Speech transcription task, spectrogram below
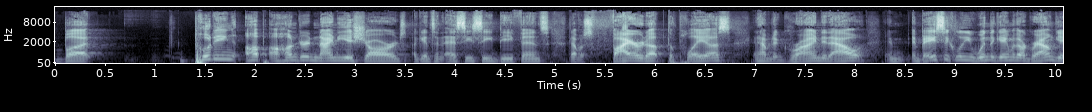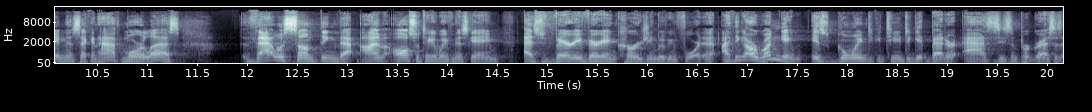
but putting up 190 ish yards against an SEC defense that was fired up to play us and having to grind it out and, and basically win the game with our ground game in the second half, more or less that was something that I'm also taking away from this game as very, very encouraging moving forward. And I think our run game is going to continue to get better as the season progresses.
